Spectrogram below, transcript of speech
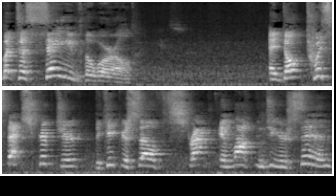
but to save the world. And don't twist that scripture to keep yourself strapped and locked into your sin.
